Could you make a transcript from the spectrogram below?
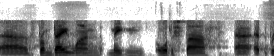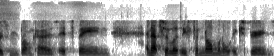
Uh, from day one, meeting all the staff uh, at the Brisbane Broncos, it's been an absolutely phenomenal experience,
